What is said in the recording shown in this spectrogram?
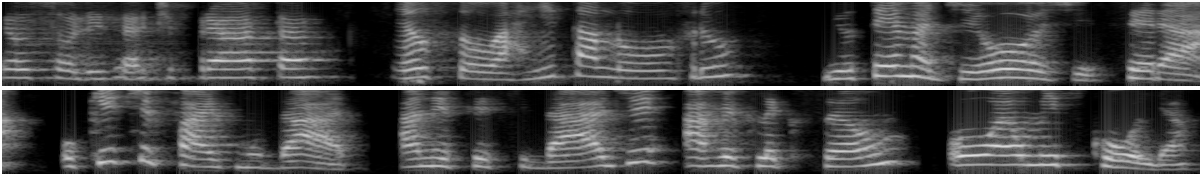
Eu sou Lisete Prata. Eu sou a Rita Louvro. E o tema de hoje será: O que te faz mudar? A necessidade, a reflexão ou é uma escolha?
